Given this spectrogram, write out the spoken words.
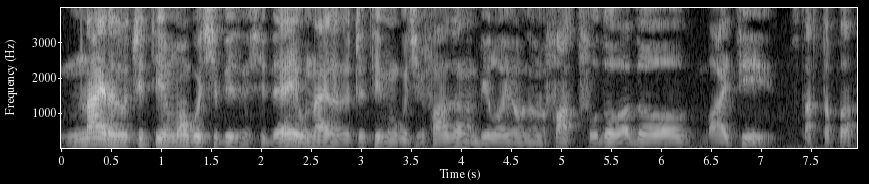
najrazličitije moguće biznis ideje u najrazličitijim mogućim fazama, bilo je od ono fast foodova do IT startupa.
